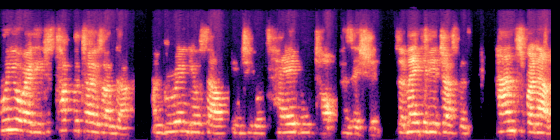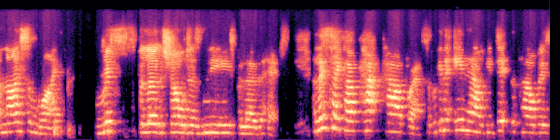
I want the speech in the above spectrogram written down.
When you're ready, just tuck the toes under and bring yourself into your tabletop position. So make any adjustments. Hands spread out nice and wide. Wrists below the shoulders, knees below the hips. And let's take our cat-cow breath. So we're going to inhale, we dip the pelvis,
